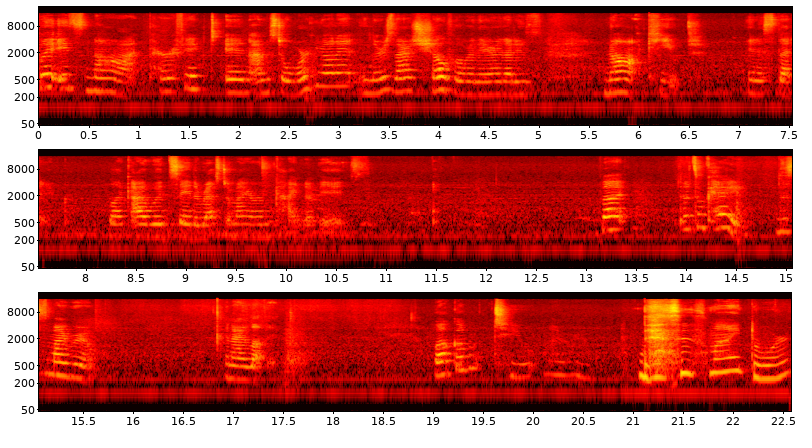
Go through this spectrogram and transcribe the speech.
but it's not perfect and I'm still working on it and there's that shelf over there that is not cute and aesthetic like I would say the rest of my room kind of is. But that's okay. This is my room and I love it. Welcome to my room. This is my door.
